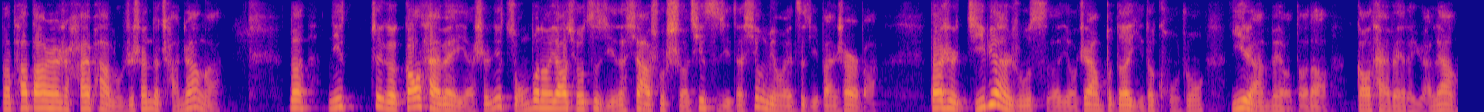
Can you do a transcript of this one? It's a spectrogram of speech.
那他当然是害怕鲁智深的禅杖啊。那你这个高太尉也是，你总不能要求自己的下属舍弃自己的性命为自己办事儿吧？但是即便如此，有这样不得已的苦衷，依然没有得到高太尉的原谅，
